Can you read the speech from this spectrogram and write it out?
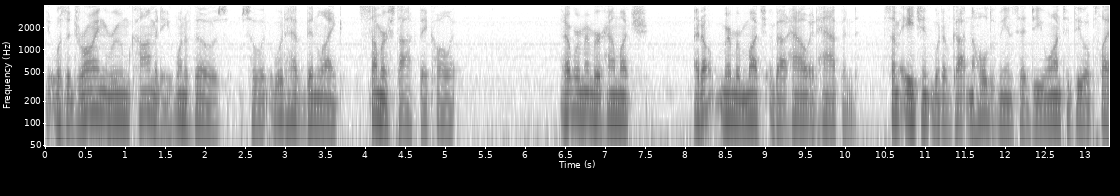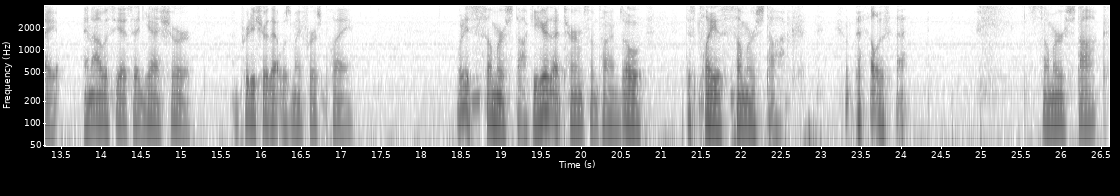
It was a drawing room comedy, one of those, so it would have been like summer stock, they call it. I don't remember how much I don't remember much about how it happened. Some agent would have gotten a hold of me and said, Do you want to do a play? And obviously I said, Yeah, sure. I'm pretty sure that was my first play. What is summer stock? You hear that term sometimes. Oh, this play is summer stock. what the hell is that? Summer stock?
